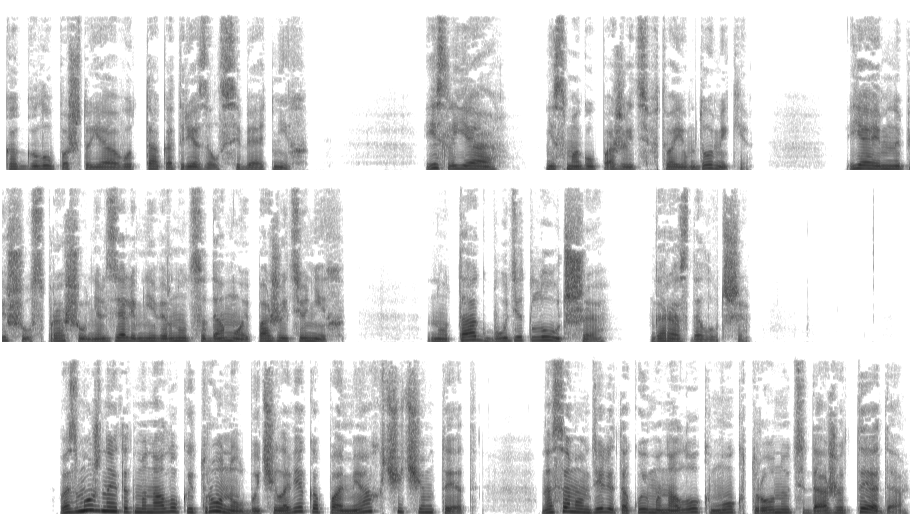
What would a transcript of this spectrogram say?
Как глупо, что я вот так отрезал себя от них. Если я не смогу пожить в твоем домике, я им напишу, спрошу, нельзя ли мне вернуться домой, пожить у них. Но так будет лучше, гораздо лучше. Возможно, этот монолог и тронул бы человека помягче, чем Тед. На самом деле такой монолог мог тронуть даже Теда,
